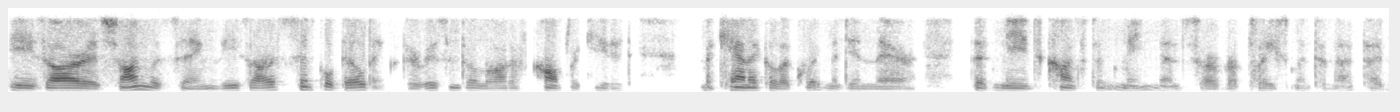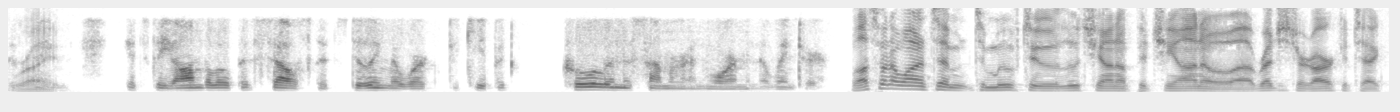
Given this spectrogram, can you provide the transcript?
These are, as Sean was saying, these are simple buildings. There isn't a lot of complicated mechanical equipment in there that needs constant maintenance or replacement and that type of right. thing. It's the envelope itself that's doing the work to keep it cool in the summer and warm in the winter. Well, that's what I wanted to, to move to Luciano Picciano, registered architect.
